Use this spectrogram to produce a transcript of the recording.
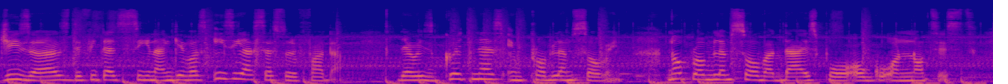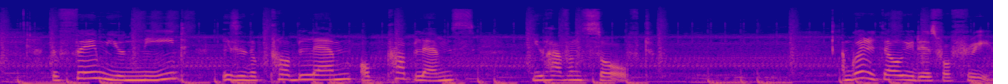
Jesus defeated sin and gave us easy access to the Father. There is greatness in problem solving. No problem solver dies poor or go unnoticed. The fame you need is in the problem or problems you haven't solved. I'm going to tell you this for free.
